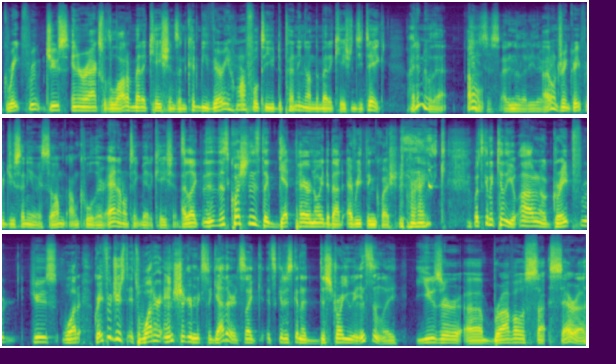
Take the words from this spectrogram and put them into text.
grapefruit juice interacts with a lot of medications and could be very harmful to you depending on the medications you take. I didn't know that. I don't Jesus, I didn't know that either. I don't drink grapefruit juice anyway, so I'm I'm cool there. And I don't take medications. I like th- this question is the get paranoid about everything question. Right? What's gonna kill you? Oh, I don't know. Grapefruit juice, water. Grapefruit juice. It's water and sugar mixed together. It's like it's just gonna destroy you instantly. User uh, Bravo Sa- Sarah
